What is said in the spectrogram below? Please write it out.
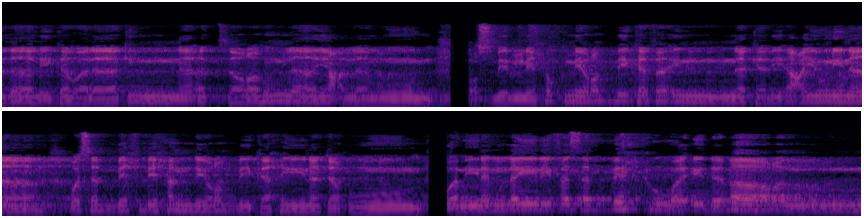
ذلك ولكن أكثرهم لا يعلمون. فاصبر لحكم ربك فإنك بأعيننا وسبح بحمد ربك حين تقوم. ومن الليل فسبحه وإدبار النوم.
